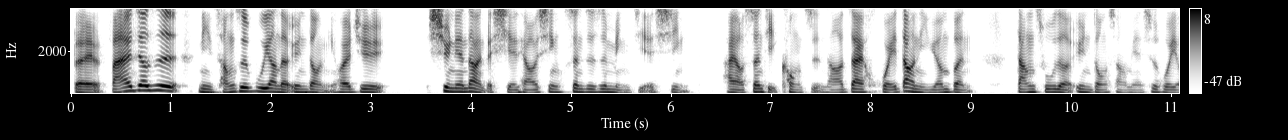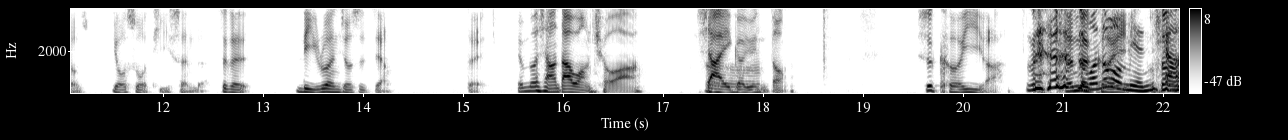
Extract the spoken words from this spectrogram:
对，反正就是你尝试不一样的运动，你会去训练到你的协调性，甚至是敏捷性，还有身体控制，然后再回到你原本当初的运动上面，是会有有所提升的。这个理论就是这样。对，有没有想要打网球啊？下一个运动、嗯、是可以啦，真的怎么那么勉强？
